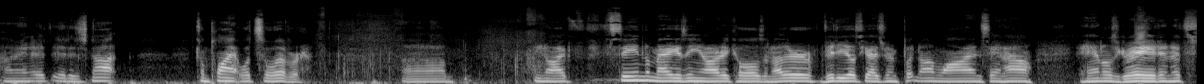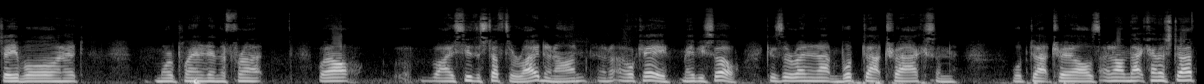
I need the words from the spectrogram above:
I mean, it, it is not compliant whatsoever. Um, you know, I've seen the magazine articles and other videos guys have been putting online saying how it handles great and it's stable and it more planted in the front. Well, I see the stuff they're riding on and okay, maybe so, because they're running out and whooped out tracks and whooped out trails and on that kind of stuff,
